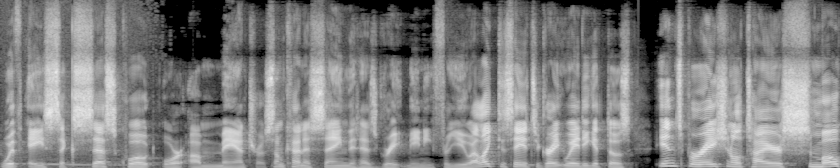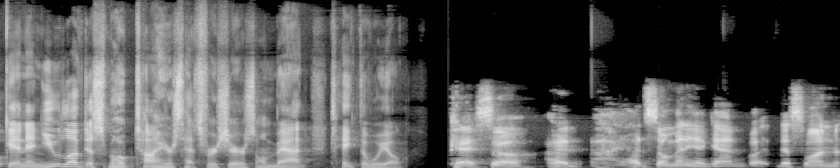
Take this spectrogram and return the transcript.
with a success quote or a mantra, some kind of saying that has great meaning for you. I like to say it's a great way to get those inspirational tires smoking, and you love to smoke tires, that's for sure. So, Matt, take the wheel. Okay, so I had I had so many again, but this one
